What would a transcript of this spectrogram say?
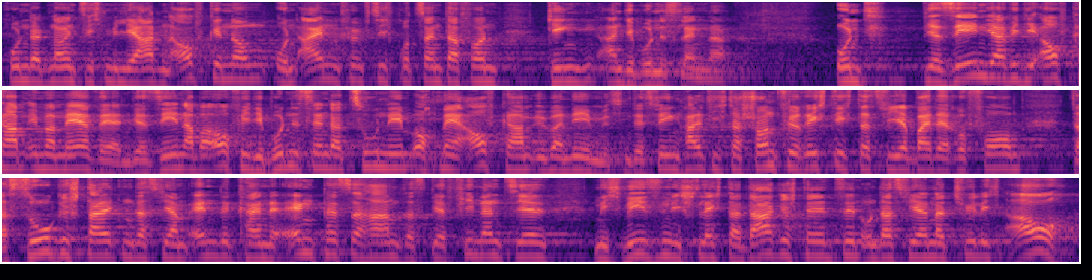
190 Milliarden aufgenommen und 51 Prozent davon gingen an die Bundesländer. Und wir sehen ja, wie die Aufgaben immer mehr werden. Wir sehen aber auch, wie die Bundesländer zunehmend auch mehr Aufgaben übernehmen müssen. Deswegen halte ich das schon für richtig, dass wir bei der Reform das so gestalten, dass wir am Ende keine Engpässe haben, dass wir finanziell nicht wesentlich schlechter dargestellt sind und dass wir natürlich auch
